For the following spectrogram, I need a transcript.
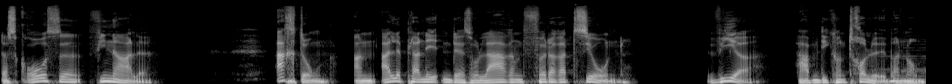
Das große Finale. Achtung an alle Planeten der Solaren Föderation. Wir haben die Kontrolle übernommen.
